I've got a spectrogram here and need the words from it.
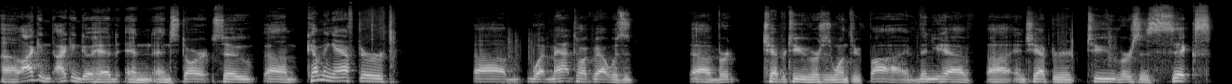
Uh, I can I can go ahead and and start. So um, coming after um, what Matt talked about was uh, ver- chapter two verses one through five. Then you have uh, in chapter two verses six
